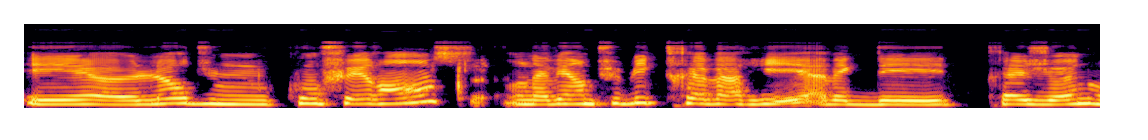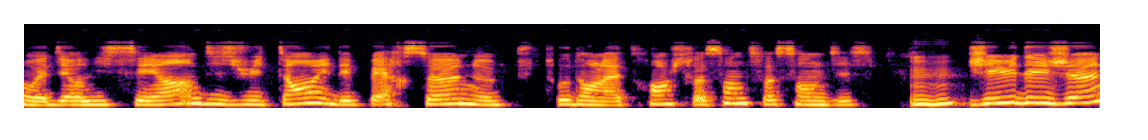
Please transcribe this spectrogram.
Et euh, lors d'une conférence, on avait un public très varié avec des très jeunes, on va dire lycéens, 18 ans, et des personnes plutôt dans la tranche 60-70. Mhm. J'ai eu des jeunes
